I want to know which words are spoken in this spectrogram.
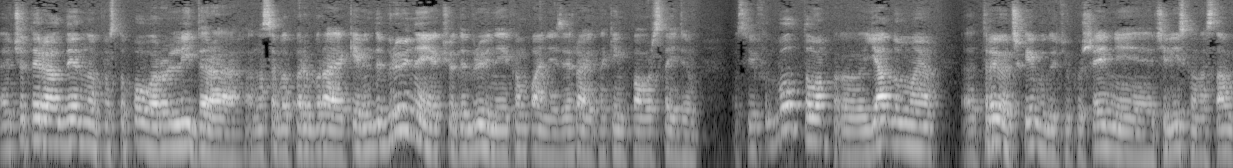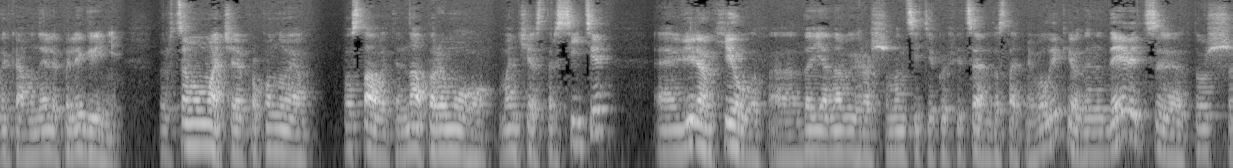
Е, 4-1 поступово роль лідера на себе перебирає Кевін Дебрюйне. Якщо Дебрюйне і компанія зіграють на King Power Stadium у свій футбол, то е, я думаю, е, три очки будуть у кишені чилійського наставника Манеля Пелегріні. Тож в цьому матчі я пропоную поставити на перемогу Манчестер Сіті. Вільям Хіл е, дає на виграш Ман-Сіті коефіцієнт достатньо великий, 1,9. Е, Тож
